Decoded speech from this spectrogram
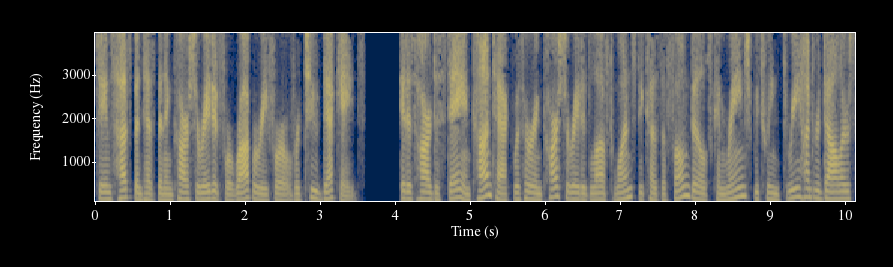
James' husband has been incarcerated for robbery for over two decades. It is hard to stay in contact with her incarcerated loved ones because the phone bills can range between $300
